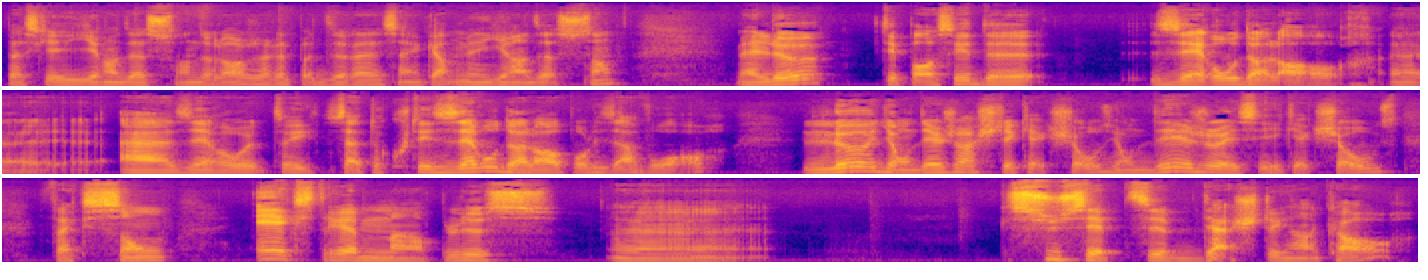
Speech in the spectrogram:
parce qu'il est à 60$, j'arrête pas de dire à 50$, mais il est à 60$. Mais là, tu es passé de 0 euh, à 0. Ça t'a coûté 0 pour les avoir. Là, ils ont déjà acheté quelque chose, ils ont déjà essayé quelque chose. Fait qu'ils sont extrêmement plus euh, susceptibles d'acheter encore.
